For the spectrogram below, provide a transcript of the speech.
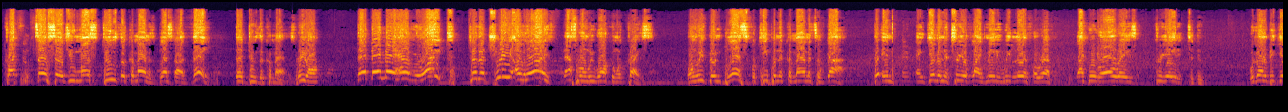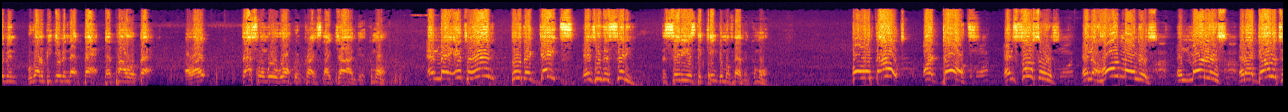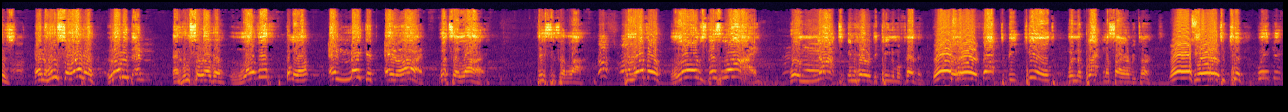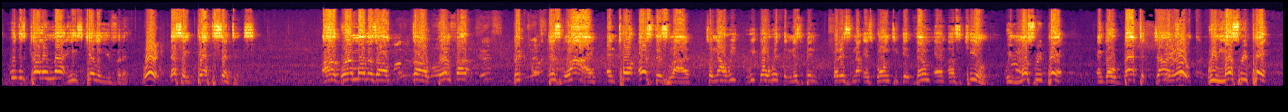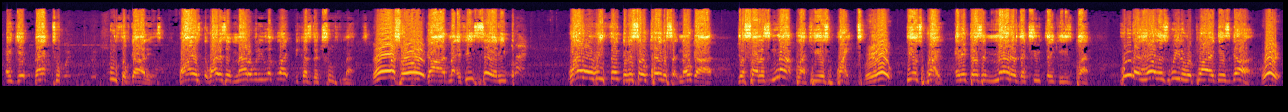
Christ himself said you must do the commandments. Blessed are they that do the commandments. Read on. that they may have right to the tree of life. That's when we walking with Christ. When we've been blessed for keeping the commandments of God and, and given the tree of life, meaning we live forever, like we were always created to do. We're going to be given. We're going to be given that back, that power back. All right. That's when we'll walk with Christ, like John did. Come on. and may enter in through the gates into the city. The city is the kingdom of heaven. Come on. But without are dogs and sorcerers and the whoremongers and murderers and idolaters and whosoever loveth and, And whosoever loveth, come on. and maketh a lie. What's a lie? This is a lie. Right. Whoever loves this lie will not inherit the kingdom of heaven. That's will right. in fact be killed when the black Messiah returns. That's He's going to kill. With, his color mat, he's killing you for that. Right. That's a death sentence. Our grandmothers, our mothers, our grandfathers This, been taught this lie and taught us this lie. So now we, we go with it. And it's been, but it's not. It's going to get them and us killed. We must repent and go back to John. We must repent and get back to what the truth of God is. Why is why does it matter what he looked like? Because the truth matters. That's right. God, if he said he black, why would we think that it's okay to say, no, God, your son is not black. He is white. He is white. And it doesn't matter that you think he's black. Who the hell is we to reply against God? Right.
